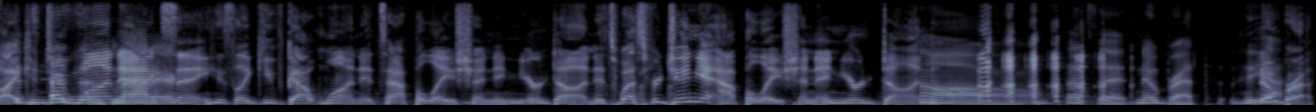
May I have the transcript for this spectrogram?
I can do one matter. accent. He's like, You've got one. It's Appalachian and you're done. It's West Virginia Appalachian and you're done. oh, that's it. No breath. no Yeah. breath.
